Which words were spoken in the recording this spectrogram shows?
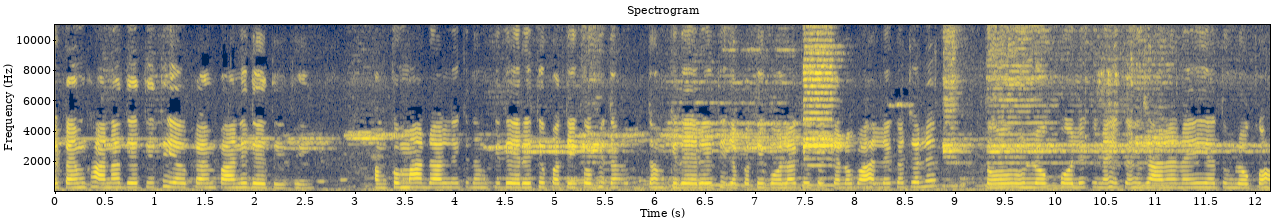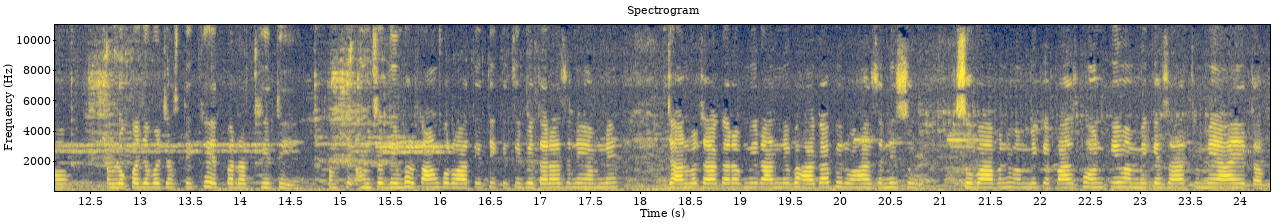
एक टाइम खाना देती थी, एक टाइम पानी देती थी। हमको मार डालने की धमकी दे रही थी पति को भी धमकी दे रही थी। जब पति बोला कि तो चलो बाहर लेकर चले तो उन लोग बोले कि नहीं कहीं जाना नहीं है। तुम लोग को हम हम लोग को ज़बरदस्ती खेत पर रखी थी। हमसे हमसे दिन भर काम करवाती थी किसी भी तरह से नहीं हमने जान बचा कर अपनी रात में भागा फिर वहाँ से नहीं सुबह अपनी मम्मी के पास फ़ोन की मम्मी के साथ में आए तब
